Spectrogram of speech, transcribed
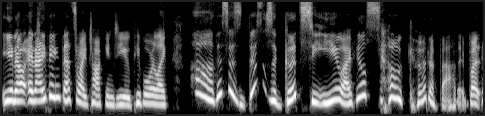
You know, and I think that's why talking to you, people were like, oh, this is this is a good CEU. I feel so good about it. But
